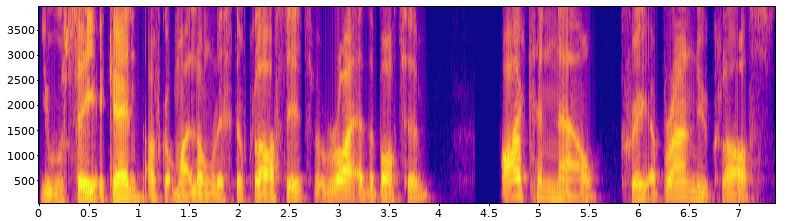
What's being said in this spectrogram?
you will see again, I've got my long list of classes, but right at the bottom, I can now create a brand new class.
